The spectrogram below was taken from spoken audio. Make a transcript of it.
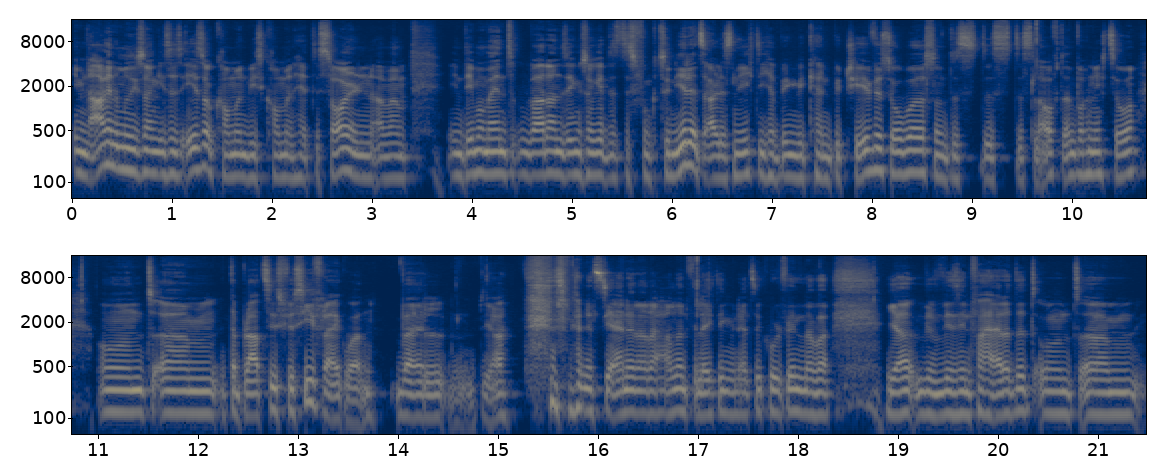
im Nachhinein muss ich sagen, ist es eh so kommen, wie es kommen hätte sollen. Aber in dem Moment war dann irgendwie so, das, das funktioniert jetzt alles nicht. Ich habe irgendwie kein Budget für sowas und das, das, das läuft einfach nicht so. Und ähm, der Platz ist für sie frei geworden. Weil, ja, das werden jetzt die einen oder anderen vielleicht irgendwie nicht so cool finden, aber ja, wir, wir sind verheiratet und ähm,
